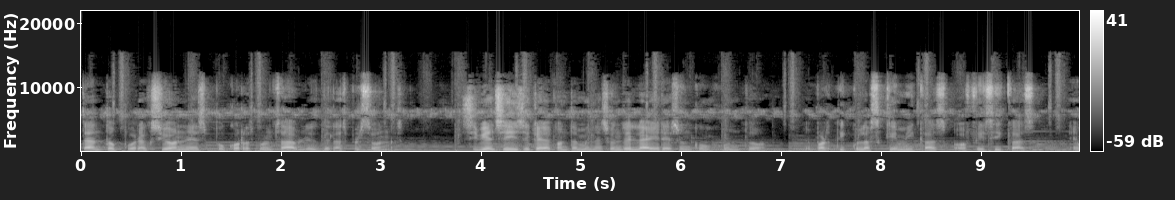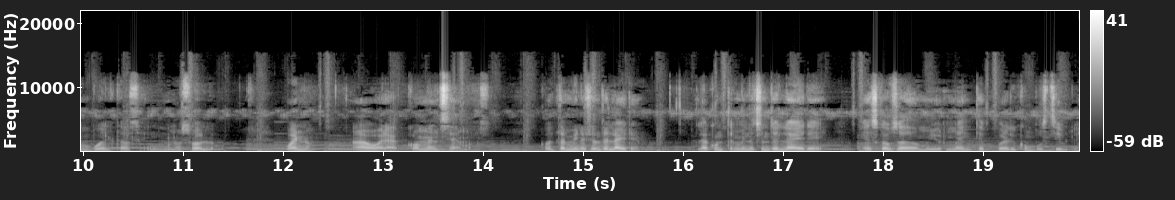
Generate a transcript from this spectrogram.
tanto por acciones poco responsables de las personas. Si bien se dice que la contaminación del aire es un conjunto de partículas químicas o físicas envueltas en uno solo, bueno, ahora comencemos. Contaminación del aire. La contaminación del aire es causada mayormente por el combustible,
